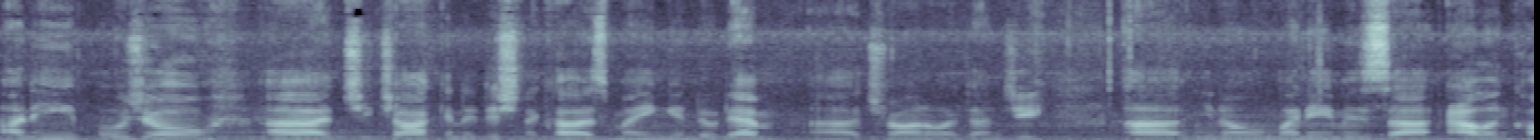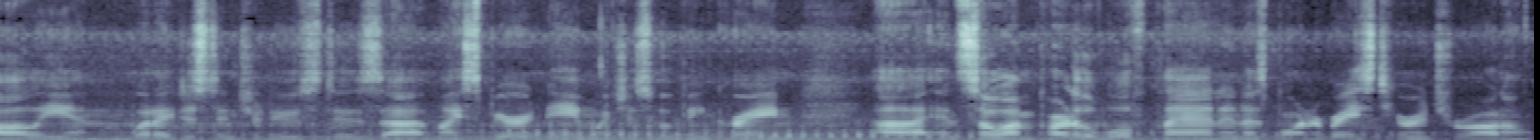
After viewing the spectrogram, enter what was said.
Ani Bojo uh, Chichak and Adishnakaz Maing and Dodem, uh, Toronto Adunji. Uh, you know, my name is uh, Alan Colley, and what I just introduced is uh, my spirit name, which is Whooping Crane. Uh, and so I'm part of the Wolf Clan, and I was born and raised here in Toronto.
